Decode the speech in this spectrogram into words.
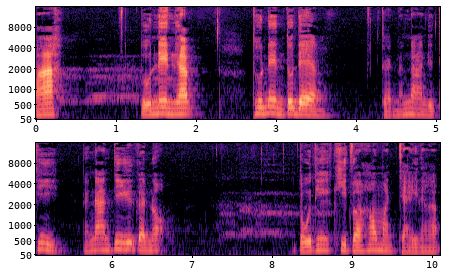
มา ตัวเน้นครับ ตัวเน้นตัวแดงกันนานๆจะที่นานๆที่คือกันเนาะตัวที่คิดว่าเข้ามั่นใจนะครับ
